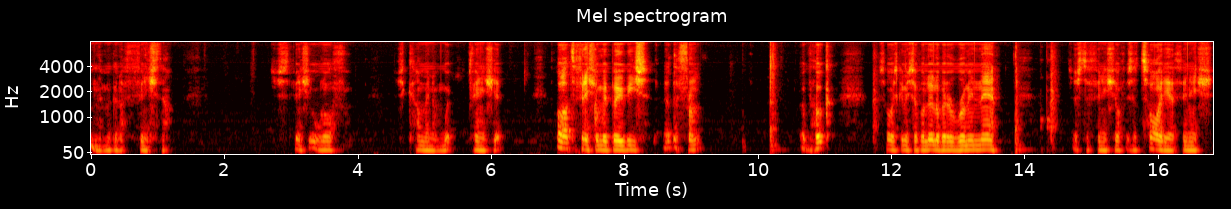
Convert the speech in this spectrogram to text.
And then we're going to finish the just finish it all off. Just come in and whip finish it. I like to finish them with boobies at the front of the hook. So always give myself a little bit of room in there just to finish off. It's a tidier finish.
